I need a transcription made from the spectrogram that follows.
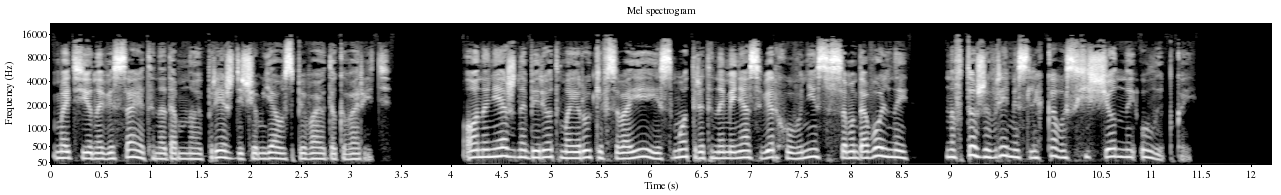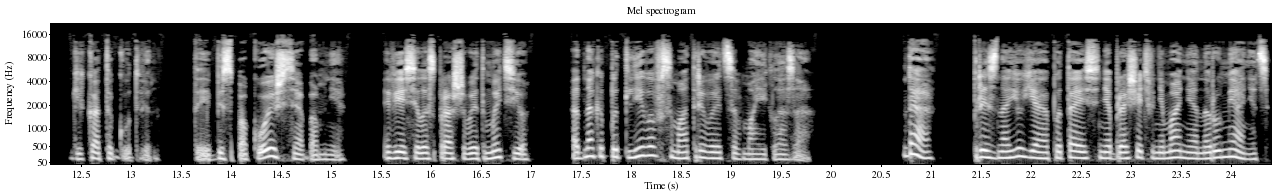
Мэтью нависает надо мной, прежде чем я успеваю договорить. Он нежно берет мои руки в свои и смотрит на меня сверху вниз с самодовольной, но в то же время слегка восхищенной улыбкой. «Геката Гудвин, ты беспокоишься обо мне?» — весело спрашивает Мэтью, однако пытливо всматривается в мои глаза. «Да», — признаю я, пытаясь не обращать внимания на румянец,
